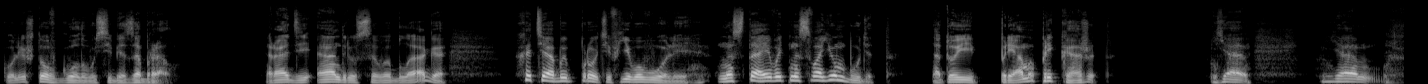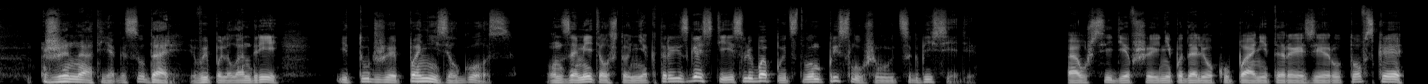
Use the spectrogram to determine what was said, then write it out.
коли что в голову себе забрал. Ради Андрюсова блага, хотя бы против его воли, настаивать на своем будет, а то и прямо прикажет. «Я... я... женат я, государь», — выпалил Андрей, и тут же понизил голос. Он заметил, что некоторые из гостей с любопытством прислушиваются к беседе. А уж сидевшая неподалеку пани Терезия Рутовская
